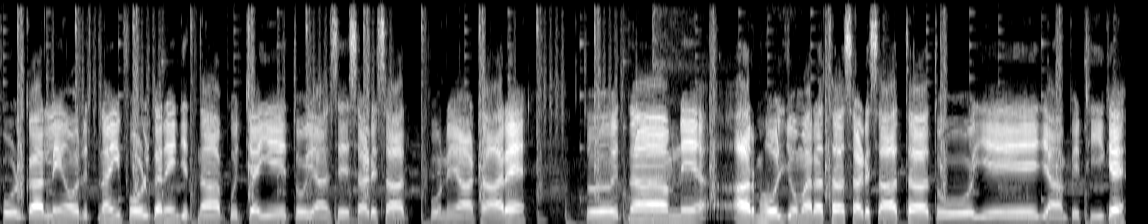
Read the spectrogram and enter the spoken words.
फ़ोल्ड कर लें और इतना ही फ़ोल्ड करें जितना आपको चाहिए। तो यहाँ से साढ़े सात, पौने आठ आ रहे हैं। तो इतना हमने आर्म होल जो हमारा था, साढ़े सात था तो ये यहाँ पे ठीक है।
